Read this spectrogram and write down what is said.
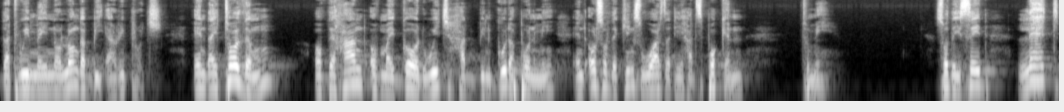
that we may no longer be a reproach. And I told them of the hand of my God which had been good upon me and also of the king's words that he had spoken to me. So they said, let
